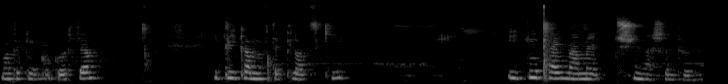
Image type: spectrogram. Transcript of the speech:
mam takiego gościa i klikamy w te klocki. I tutaj mamy trzy nasze drogi.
